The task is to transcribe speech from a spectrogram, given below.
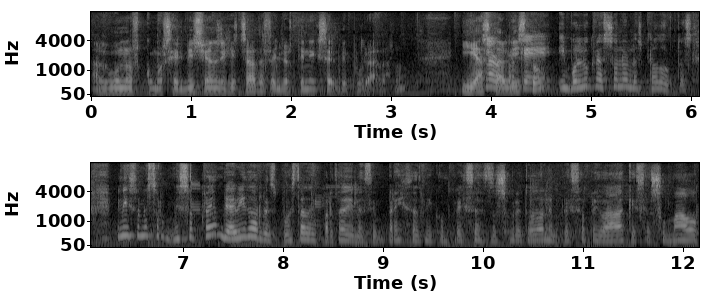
algunos como servicios registrados, ellos tienen que ser depurados. ¿no? Y ya está listo. involucra solo los productos. Ministro, me sorprende, ha habido respuesta de parte de las empresas microempresas, sobre todo la empresa privada que se ha sumado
